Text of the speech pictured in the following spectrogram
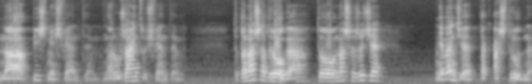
na Piśmie Świętym, na Różańcu Świętym, to ta nasza droga, to nasze życie nie będzie tak aż trudne.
